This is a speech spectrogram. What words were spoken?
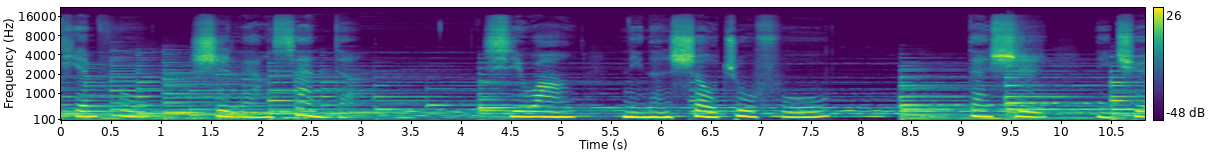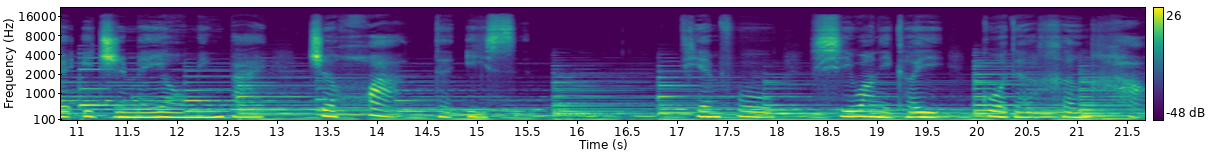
天赋是良善的，希望你能受祝福，但是你却一直没有明白这话的意思。天父希望你可以过得很好，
